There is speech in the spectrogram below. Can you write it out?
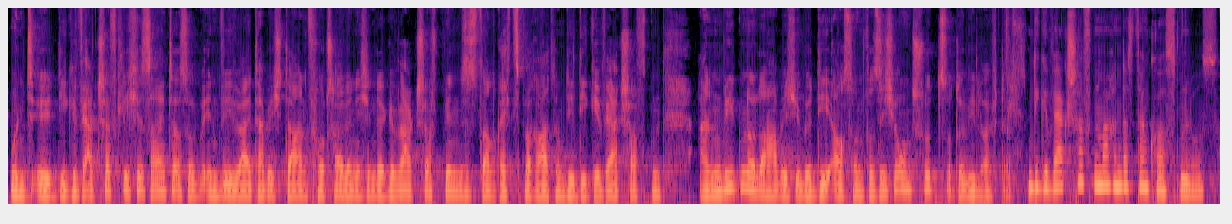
Und äh, die gewerkschaftliche Seite, also inwieweit habe ich da einen Vorteil, wenn ich in der Gewerkschaft bin? Ist es dann Rechtsberatung, die die Gewerkschaften anbieten oder habe ich über die auch so einen Versicherungsschutz oder wie läuft das? Die Gewerkschaften machen das dann kostenlos,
